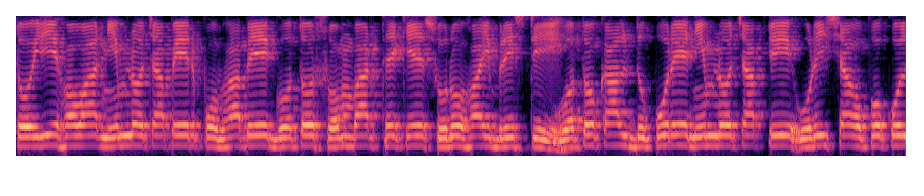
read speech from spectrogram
তৈরি হওয়া নিম্নচাপের প্রভাবে গত সোমবার থেকে শুরু হয় বৃষ্টি। গতকাল দুপুরে নিম্নচাপটি উড়িষ্যা উপকূল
